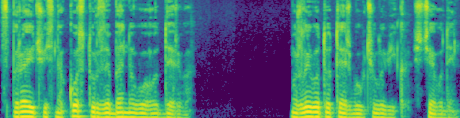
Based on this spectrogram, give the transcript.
спираючись на костур зебенового дерева. Можливо, то теж був чоловік, ще один.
